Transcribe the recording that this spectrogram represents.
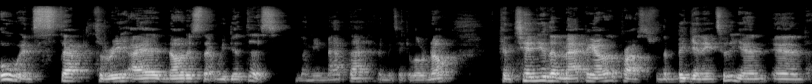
oh, in step three, I had noticed that we did this. Let me map that. Let me take a little note. Continue the mapping out of the process from the beginning to the end, and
